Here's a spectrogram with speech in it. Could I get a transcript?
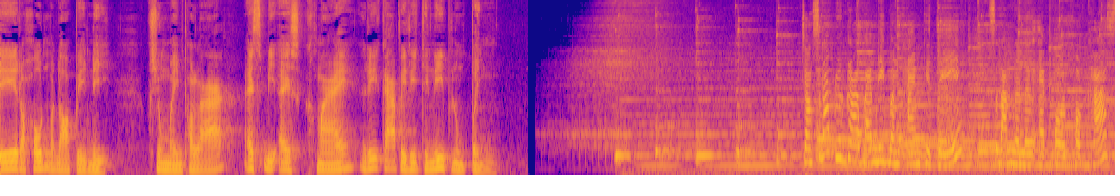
ទេរហូតមកដល់ពេលនេះខ្ញុំម៉េងផល្លា SBS ខ្មែររាយការណ៍ពីរាជធានីភ្នំពេញចង់ស្ដាប់រឿងរ៉ាវបែបនេះបន្ថែមទៀតទេ ស្ដាប់នៅលើ Apple Podcast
